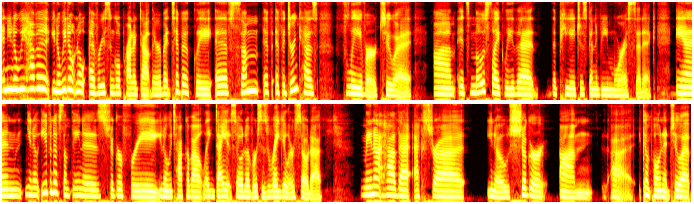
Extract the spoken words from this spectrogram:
And you know, we haven't, you know, we don't know every single product out there, but typically if some if if a drink has flavor to it, um, it's most likely that the pH is going to be more acidic. And, you know, even if something is sugar free, you know, we talk about like diet soda versus regular soda, may not have that extra, you know, sugar um, uh, component to it,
